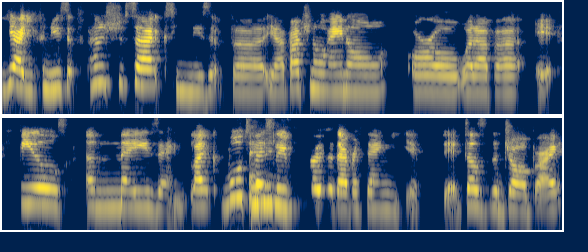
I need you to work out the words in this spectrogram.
yeah you can use it for penetrative sex you can use it for yeah vaginal anal oral whatever it feels amazing like water-based really? lube goes with everything it, it does the job right?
